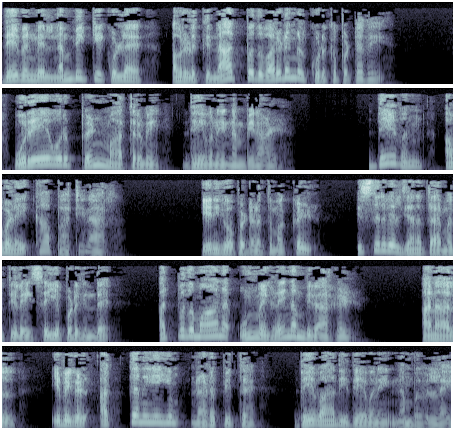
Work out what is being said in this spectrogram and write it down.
தேவன் மேல் நம்பிக்கை கொள்ள அவர்களுக்கு நாற்பது வருடங்கள் கொடுக்கப்பட்டது. ஒரே ஒரு பெண் மாத்திரமே தேவனை நம்பினாள். தேவன் அவளை காப்பாற்றினார். எரிகோ பட்டணத்து மக்கள் இஸ்ரேல் ஜனத்தார் மத்தியிலே செய்யப்படுகின்ற அற்புதமான உண்மைகளை நம்பினார்கள். ஆனால் இவைகள் அத்தனையையும் நடப்பித்த தேவாதி தேவனை நம்பவில்லை.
